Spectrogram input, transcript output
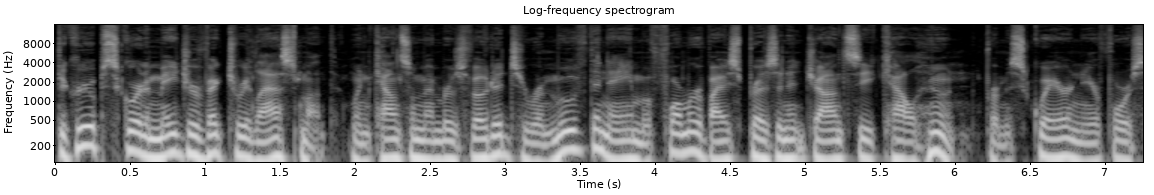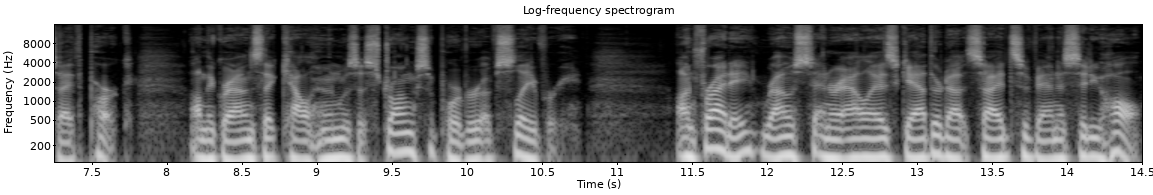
The group scored a major victory last month when council members voted to remove the name of former Vice President John C. Calhoun from a square near Forsyth Park, on the grounds that Calhoun was a strong supporter of slavery. On Friday, Rouse and her allies gathered outside Savannah City Hall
